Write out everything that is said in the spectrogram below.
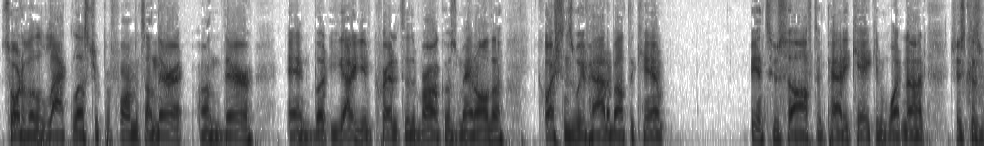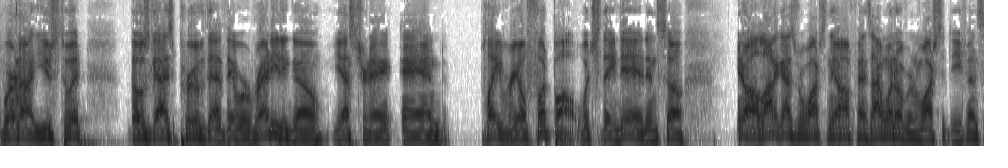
sort of a lackluster performance on their on their end. But you got to give credit to the Broncos, man. All the questions we've had about the camp being too soft and patty cake and whatnot, just because we're not used to it. Those guys proved that they were ready to go yesterday and play real football, which they did. And so, you know, a lot of guys were watching the offense. I went over and watched the defense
